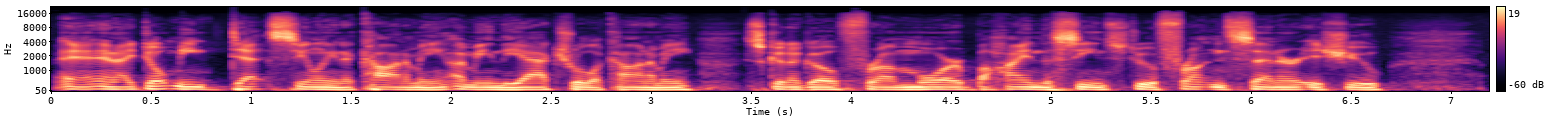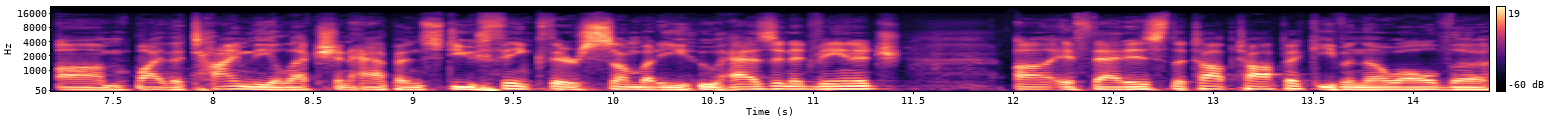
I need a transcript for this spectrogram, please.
and I don't mean debt ceiling economy, I mean the actual economy. It's going to go from more behind the scenes to a front and center issue. Um, by the time the election happens, do you think there's somebody who has an advantage uh, if that is the top topic, even though all the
